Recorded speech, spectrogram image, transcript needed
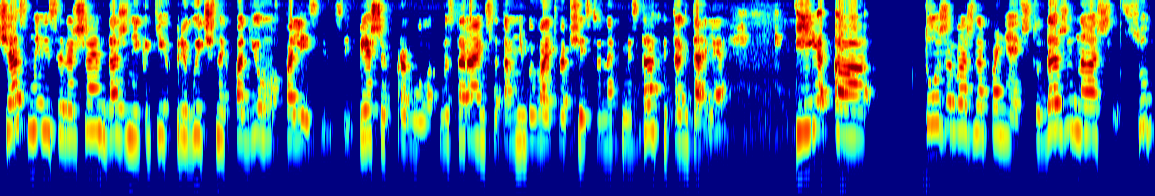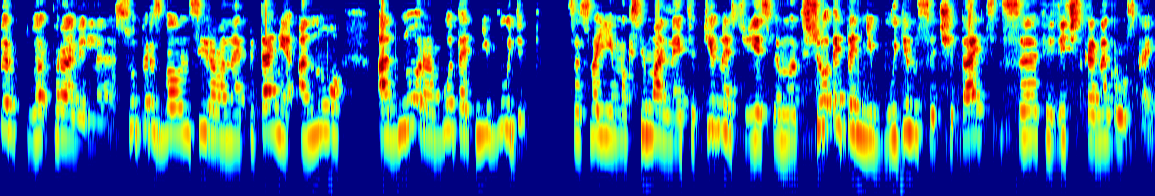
Сейчас мы не совершаем даже никаких привычных подъемов по лестнице, пеших прогулок. Мы стараемся там не бывать в общественных местах и так далее. И а, тоже важно понять, что даже наше супер правильное, супер сбалансированное питание, оно одно работать не будет со своей максимальной эффективностью, если мы все это не будем сочетать с физической нагрузкой.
